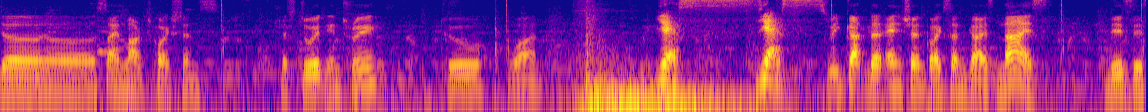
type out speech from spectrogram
the uh, Saint Marc collections. Let's do it in three two one. Yes! Yes! We got the ancient collection guys. Nice! This is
